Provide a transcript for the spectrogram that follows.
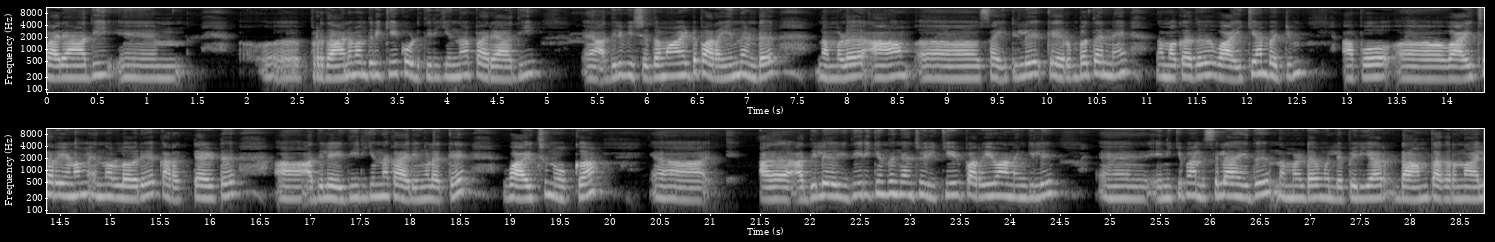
പരാതി പ്രധാനമന്ത്രിക്ക് കൊടുത്തിരിക്കുന്ന പരാതി അതിൽ വിശദമായിട്ട് പറയുന്നുണ്ട്. നമ്മൾ ആ സൈറ്റിൽ കയറുമ്പോൾ തന്നെ നമുക്കത് വായിക്കാൻ പറ്റും. അപ്പോൾ വായിച്ചറിയണം എന്നുള്ളവർ കറക്റ്റായിട്ട് അതിലെഴുതിയിരിക്കുന്ന കാര്യങ്ങളൊക്കെ വായിച്ചു നോക്കുക. അതിൽ എഴുതിയിരിക്കുന്നത് ഞാൻ ചുരുക്കി പറയുവാണെങ്കിൽ എനിക്ക് മനസ്സിലായത് നമ്മളുടെ മുല്ലപ്പെരിയാർ ഡാം തകർന്നാൽ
